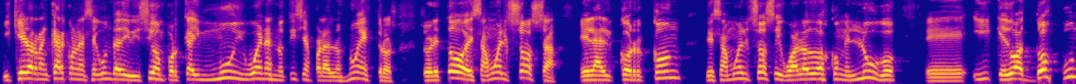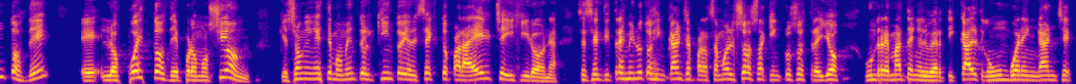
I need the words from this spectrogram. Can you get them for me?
y quiero arrancar con la segunda división porque hay muy buenas noticias para los nuestros, sobre todo de Samuel Sosa, el Alcorcón de Samuel Sosa igualó a dos con el Lugo eh, y quedó a dos puntos de eh, los puestos de promoción, que son en este momento el quinto y el sexto para Elche y Girona. 63 minutos en cancha para Samuel Sosa, que incluso estrelló un remate en el vertical con un buen enganche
